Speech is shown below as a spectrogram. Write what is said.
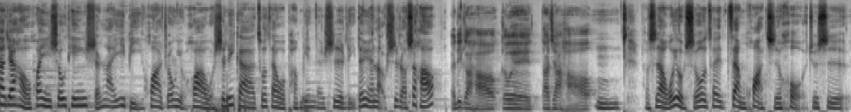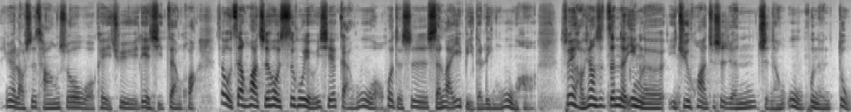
大家好，欢迎收听《神来一笔，画中有画》，我是 Liga，坐在我旁边的是李登元老师，老师好。哎，Liga 好，各位大家好。嗯，老师啊，我有时候在站画之后，就是因为老师常说我可以去练习站画，在我站画之后，似乎有一些感悟哦，或者是神来一笔的领悟哈，所以好像是真的应了一句话，就是人只能悟不能度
